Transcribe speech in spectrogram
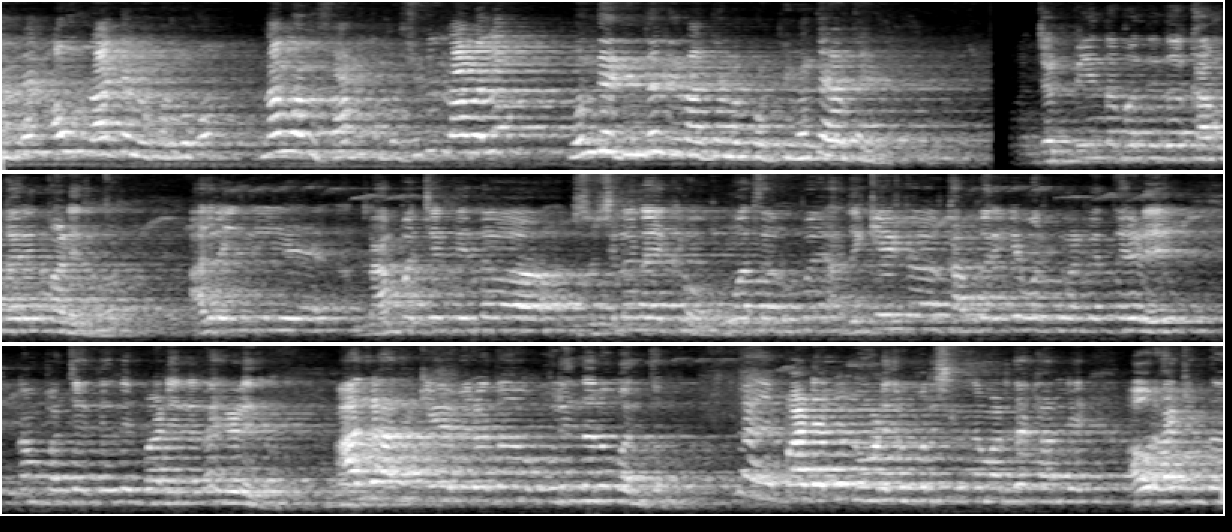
ಅಂದರೆ ಅವರು ರಾಜ್ಯನ ಕೊಡಬೇಕು. ನಮ್ಮನ್ನು ಸಾಬೀತುಪಡಿಸಿದ್ರೆ ನಾವೆಲ್ಲ ಒಂದೇ ದಿನದಲ್ಲಿ ರಾಜ್ಯನ ಕೊಡ್ತೀವಿ ಅಂತ ಹೇಳ್ತಾ ಇದ್ದೀವಿ ಜಡ್ಪಿಯಿಂದ ಬಂದಿದ್ದ ಕಾಮಗಾರಿ ಮಾಡಿದ್ರು. ಆದರೆ ಇಲ್ಲಿ ಗ್ರಾಮ ಪಂಚಾಯತಿಯಿಂದ ಸುಶೀಲಾ ನಾಯ್ಕರು ಮೂವತ್ತು ಸಾವಿರ ರೂಪಾಯಿ ಅದಕ್ಕೆ ಕಾಮಗಾರಿಗೆ ವರ್ಕ್ ಮಾಡ್ರಿ ಅಂತ ಹೇಳಿ ನಮ್ಮ ಪಂಚಾಯತಿಯಲ್ಲಿ ಬಾಡಿಯಲ್ಲೆಲ್ಲ ಹೇಳಿದ್ರು. ಆದರೆ ಅದಕ್ಕೆ ವಿರೋಧ ಊರಿಂದನೂ ಬಂತು. ಪಾಡಿಯಲ್ಲ ನೋಡಿದ್ರು ಪರಿಶೀಲನೆ ಮಾಡಿದಾಗ ಅಲ್ಲಿ ಅವ್ರು ಹಾಕಿದ್ದ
